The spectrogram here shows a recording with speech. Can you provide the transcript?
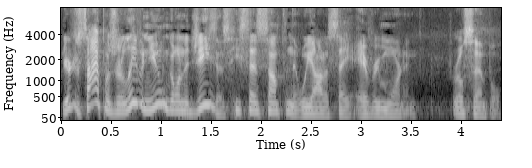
your disciples are leaving you and going to Jesus. He says something that we ought to say every morning. It's real simple.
